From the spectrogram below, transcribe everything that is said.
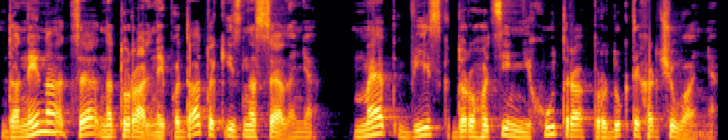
Данина це натуральний податок із населення мед, віск, дорогоцінні хутра, продукти харчування.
